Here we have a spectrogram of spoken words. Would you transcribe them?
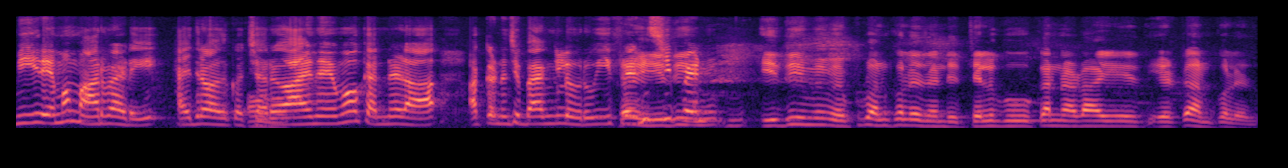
మీరేమో మార్వాడి హైదరాబాద్కి వచ్చారు. ఆయన ఏమో కన్నడ అక్కడ నుంచి బెంగళూరు. ఈ ఫ్రెండ్షిప్ ఇది మేము ఎప్పుడు అనుకోలేదండి. తెలుగు కన్నడ ఎట్లా అనుకోలేదు.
